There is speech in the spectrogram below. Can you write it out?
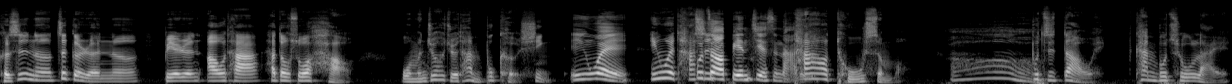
可是呢，这个人呢，别人凹他，他都说好，我们就会觉得他很不可信，因为因为他是不知道边界是哪里，他要图什么？哦，不知道哎，看不出来，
